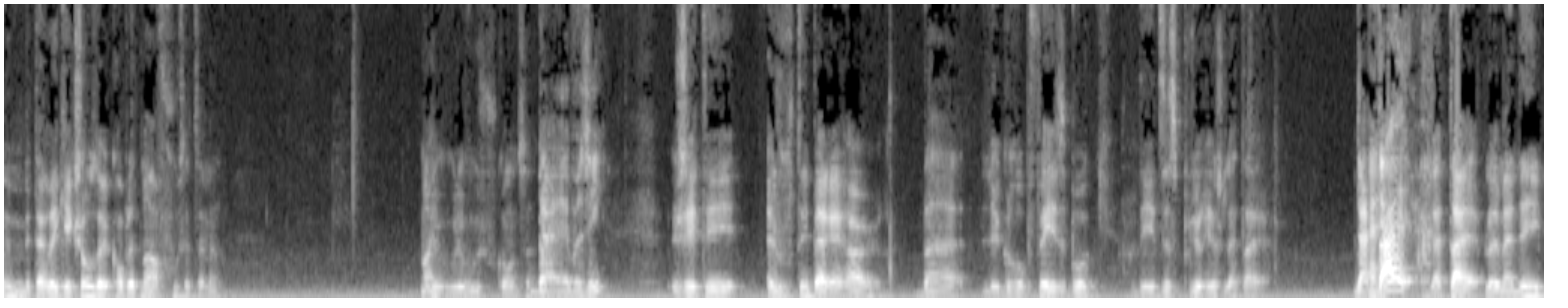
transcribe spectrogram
Oui, mais t'es arrivé quelque chose de complètement fou cette semaine. Ouais. Voulez- Voulez-vous que je vous compte ça? Ben, vas-y. J'ai été ajouté par erreur dans le groupe Facebook des 10 plus riches de la Terre. La Hein? Terre! De la Terre. Puis là, une année,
